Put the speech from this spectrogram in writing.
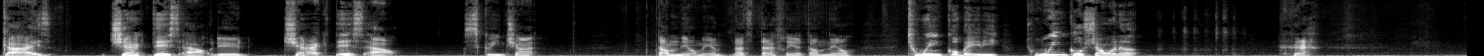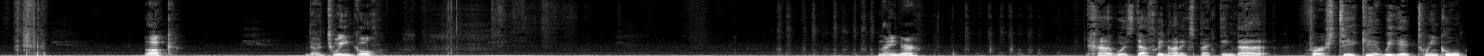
Guys, check this out, dude. Check this out. Screenshot. Thumbnail, man. That's definitely a thumbnail. Twinkle, baby. Twinkle showing up. Look. The twinkle. Niner. I was definitely not expecting that. First ticket, we get Twinkle.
